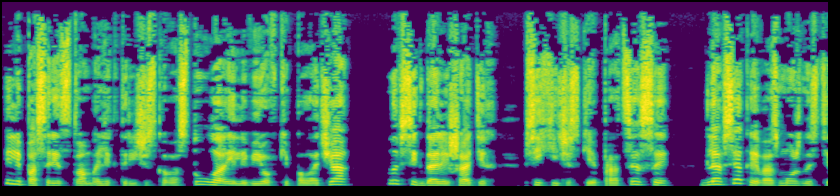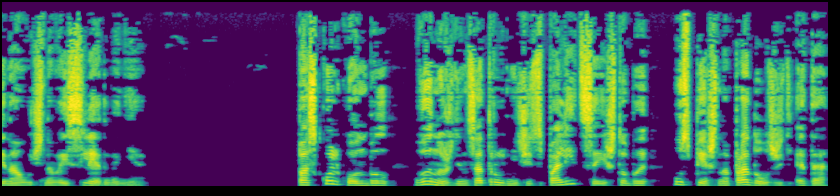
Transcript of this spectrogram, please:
или посредством электрического стула или веревки палача навсегда лишать их психические процессы для всякой возможности научного исследования. Поскольку он был вынужден сотрудничать с полицией, чтобы успешно продолжить это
